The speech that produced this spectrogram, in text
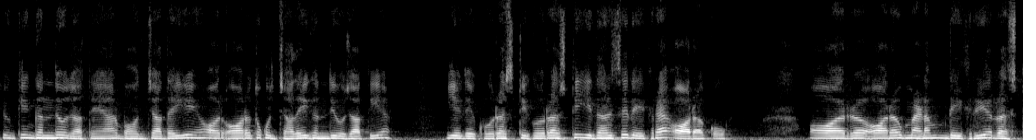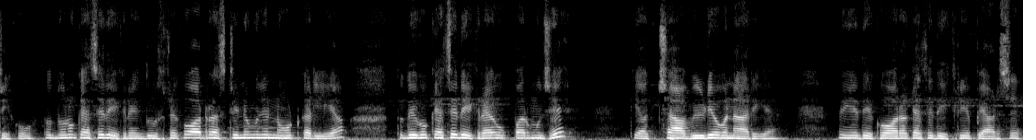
क्योंकि गंदे हो जाते हैं यार बहुत ज़्यादा ही और औरत तो कुछ ज़्यादा ही गंदी हो जाती है। ये देखो, रस्टी को, रस्टी इधर से देख रहा है और को, और और मैडम देख रही है रस्टी को। तो दोनों कैसे देख रहे हैं एक दूसरे को? और रस्टी ने मुझे नोट कर लिया। तो देखो कैसे देख रहा है ऊपर मुझे कि अच्छा वीडियो बना रही है। तो ये देखो और कैसे देख रही है प्यार से।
